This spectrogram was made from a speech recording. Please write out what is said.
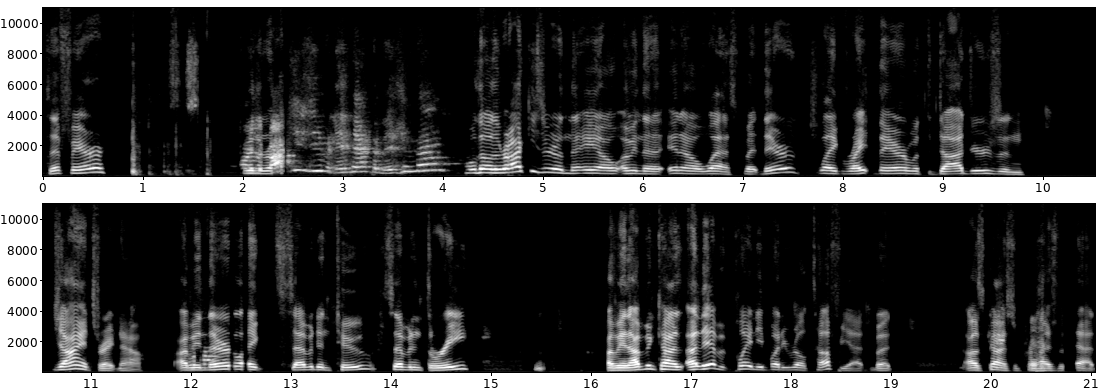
Is that fair? Are the Rockies even in that division now? Well, no, the Rockies are in the AL. I mean, the NL West, but they're like right there with the Dodgers and Giants right now. I mean, they're like seven and two, seven and three. I mean, I've been kind of. They haven't played anybody real tough yet, but I was kind of surprised with that.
